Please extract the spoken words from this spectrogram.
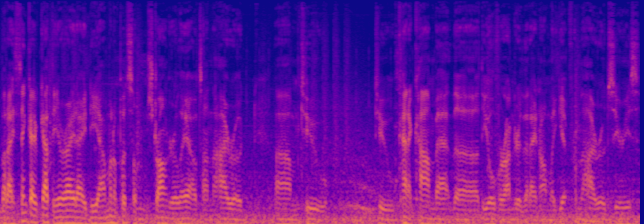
but I think I've got the right idea. I'm going to put some stronger layouts on the high road um, to to kind of combat the the over under that I normally get from the high road series.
